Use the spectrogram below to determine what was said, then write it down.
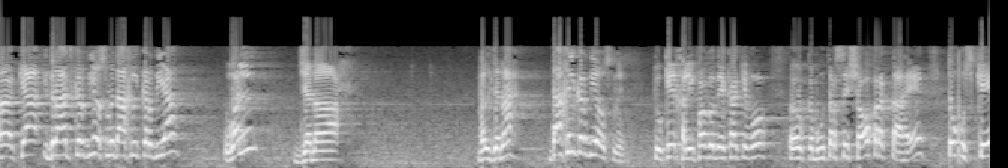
کیا ادراج کر دیا، اس میں داخل کر دیا؟ ول جناح۔ ول جناح داخل کر دیا اس نے۔ کیونکہ خلیفہ کو دیکھا کہ وہ کبوتر سے شوق رکھتا ہے، تو اس کے،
